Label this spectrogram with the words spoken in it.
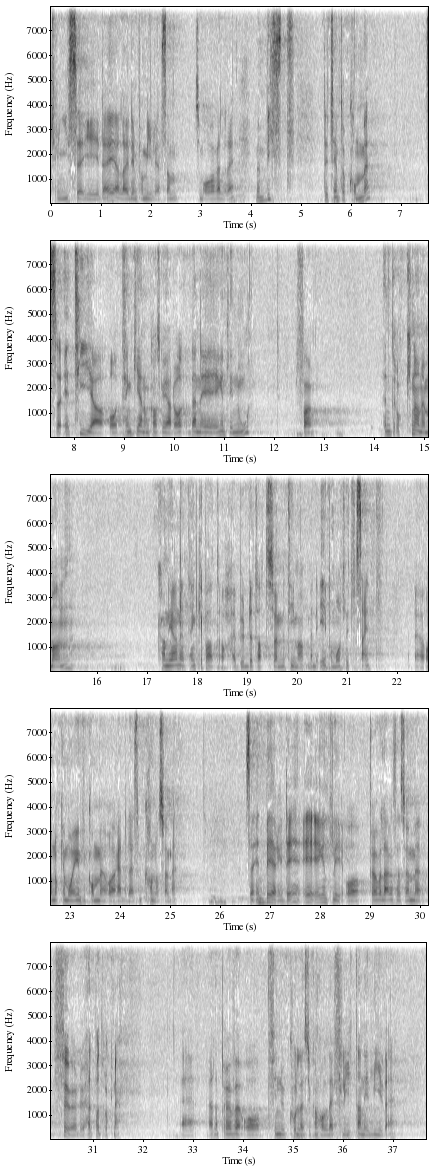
krise i deg eller i din familie som, som overvelder deg. Men hvis det kommer til å komme, så er tida å tenke gjennom hva skal gjøre da, den er egentlig nå. For en druknende mann kan gjerne tenke på at oh, jeg burde tatt svømmetimer, men det er på en måte litt for seint. Og noen må egentlig komme og redde deg som kan å svømme. Så en bedre idé er egentlig å prøve å lære seg å svømme før du holder på å drukne. Eller prøve å finne ut hvordan du kan holde deg flytende i livet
